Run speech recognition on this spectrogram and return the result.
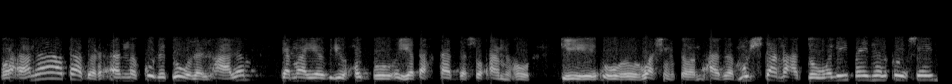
وأنا أعتبر أن كل دول العالم كما يحب يتحدث عنه في واشنطن هذا مجتمع دولي بين القوسين.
